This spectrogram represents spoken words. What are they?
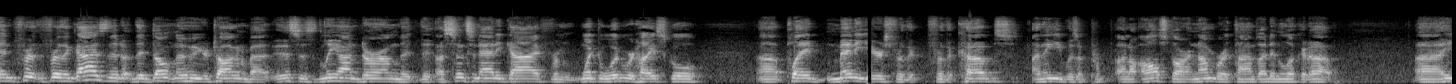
And for for the guys that that don't know who you're talking about, this is Leon Durham, the, the, a Cincinnati guy from went to Woodward High School Uh, played many years for the for the Cubs. I think he was a, an All Star a number of times. I didn't look it up. Uh, he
